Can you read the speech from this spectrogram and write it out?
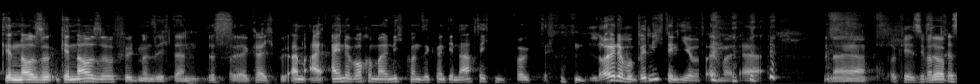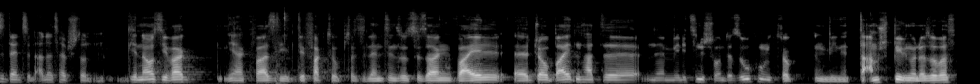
genauso, genauso fühlt man sich dann. Das äh, kann ich gut. Ein- Eine Woche mal nicht konsequent die Nachrichten verfolgt. Leute, wo bin ich denn hier auf einmal? Ja. Naja. Okay, sie war So. Präsidentin, anderthalb Stunden. Genau, sie war ja quasi de facto Präsidentin sozusagen, weil äh, Joe Biden hatte eine medizinische Untersuchung, ich glaube irgendwie eine Darmspiegelung oder sowas,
